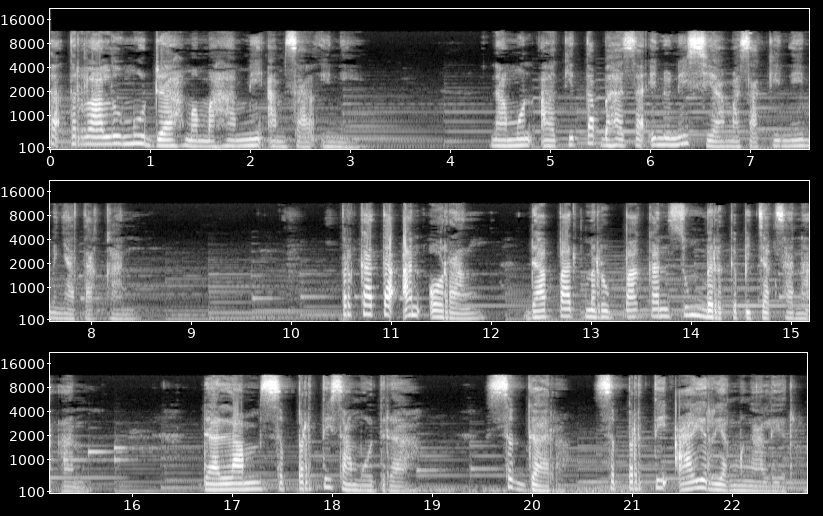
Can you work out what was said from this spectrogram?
Tak terlalu mudah memahami Amsal ini. Namun Alkitab Bahasa Indonesia masa kini menyatakan, perkataan orang dapat merupakan sumber kebijaksanaan dalam seperti samudra, segar seperti air yang mengalir.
